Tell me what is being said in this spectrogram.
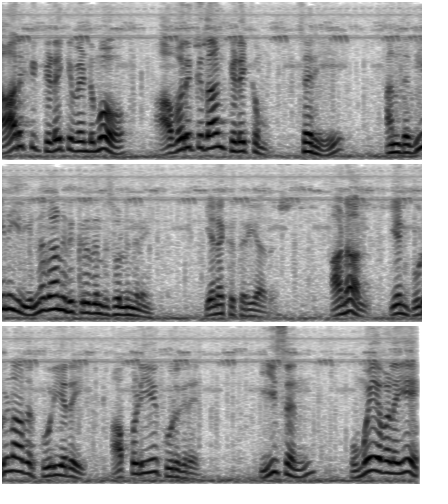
யாருக்கு கிடைக்க வேண்டுமோ அவருக்கு தான் கிடைக்கும். சரி அந்த வீணையில் என்னதான் இருக்கிறது என்று சொல்லுங்களேன். எனக்கு தெரியாது. ஆனால் என் குருநாதர் கூறியதை அப்படியே கூறுகிறேன். ஈசன் உமையவளையே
